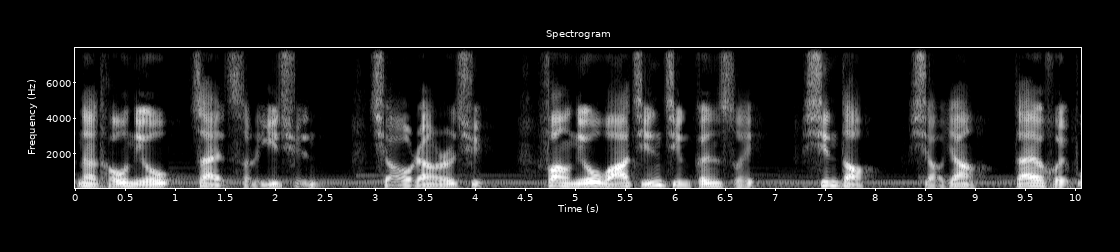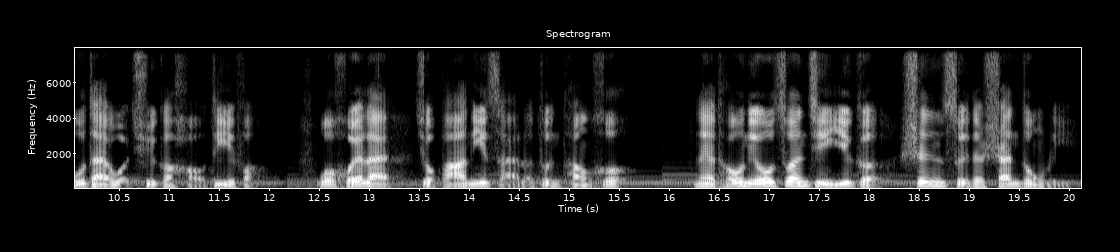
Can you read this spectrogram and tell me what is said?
那头牛再次离群，悄然而去。放牛娃紧紧跟随，心道：“小样，待会不带我去个好地方，我回来。”就把你宰了炖汤喝。那头牛钻进一个深邃的山洞里，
